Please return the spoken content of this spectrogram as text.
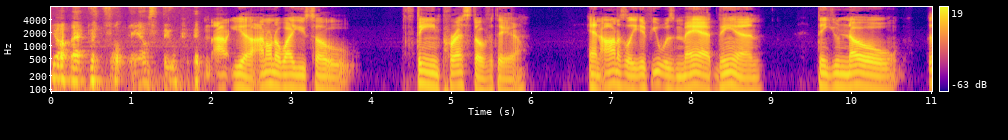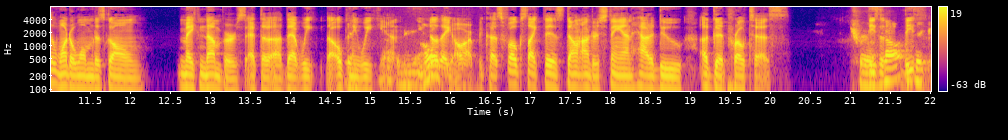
y'all acting so damn stupid. I, yeah, I don't know why you so steam pressed over there. And honestly, if you was mad then, then you know Wonder Woman is going to make numbers at the uh, that week, the opening weekend. You know they are because folks like this don't understand how to do a good protest. True. These are, these, think,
